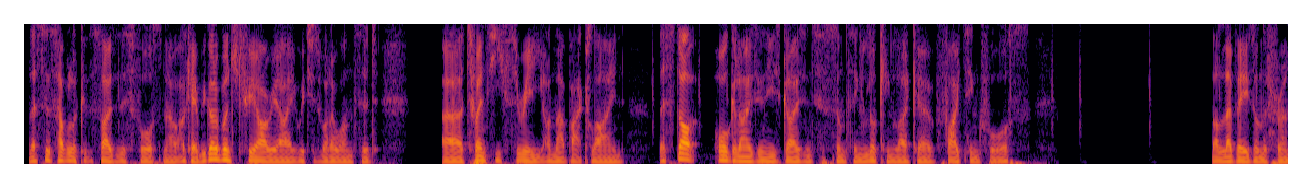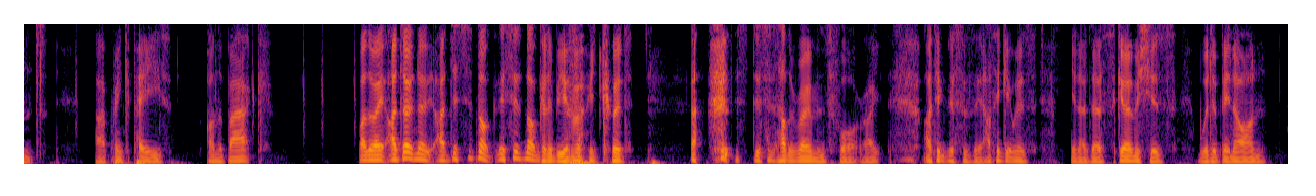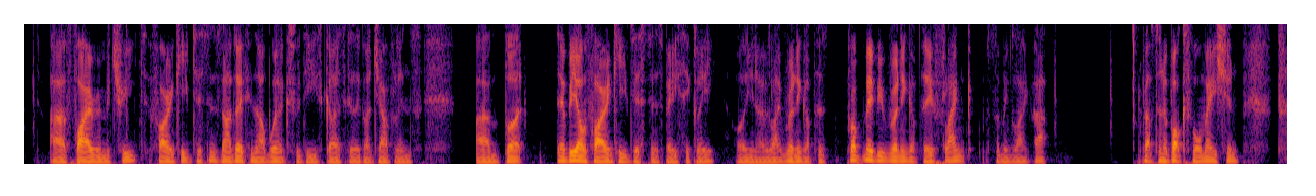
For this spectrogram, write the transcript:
Let's just have a look at the size of this force now. Okay, we got a bunch of Triarii, which is what I wanted. Uh, 23 on that back line. Let's start organising these guys into something looking like a fighting force. The levies on the front, uh, Principes on the back. By the way, I don't know. Uh, this is not. This is not going to be a very good. this, this is how the Romans fought, right? I think this was it. I think it was. You know, the skirmishers would have been on uh, fire and retreat, fire and keep distance. And I don't think that works with these guys because they've got javelins. Um, but they'll be on fire and keep distance, basically, or you know, like running up the maybe running up the flank, something like that perhaps in a box formation.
